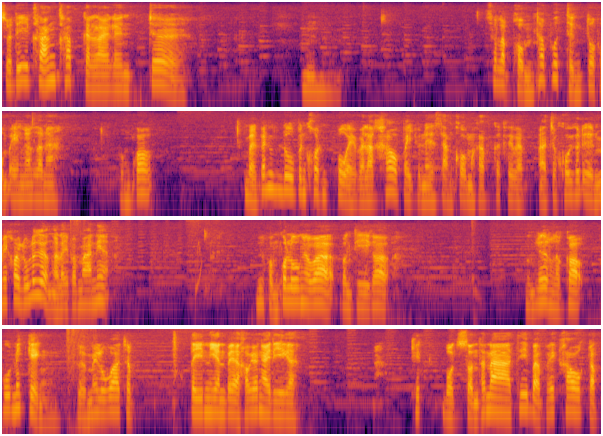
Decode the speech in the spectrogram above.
สวัสดีอีกครั้งครับกับไลเลนเจอร์สำหรับผมถ้าพูดถึงตัวผมเองนั้นแล้วนะ ผมก็ เหมือนเป็นดูเป็นคนป่วยเวลาเข้าไปอยู่ในสังคมอะครับ ก็คือแบบอาจจะคุยคนอื่น ไม่ค่อยรู้เรื่องอะไรประมาณเนี้ยคือผมก็รู้ไงว่า บางทีก็บางเรื่องเราก็พูดไม่เก่ง หรือไม่รู้ว่าจะตีเนียนไปกับเขายังไงดีกัน บทสนทนาที่แบบให้เข้ากับ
